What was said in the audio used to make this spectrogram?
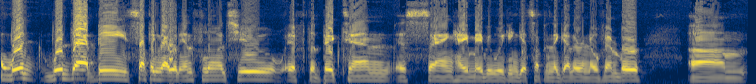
would would that be something that would influence you if the Big Ten is saying, "Hey, maybe we can get something together in November," um,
